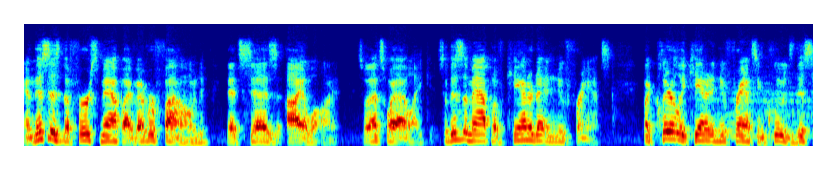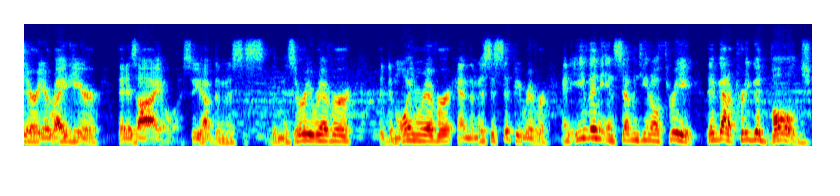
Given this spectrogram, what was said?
And this is the first map I've ever found that says Iowa on it. So that's why I like it. So this is a map of Canada and New France. But clearly Canada and New France includes this area right here that is Iowa. So you have the, Missis the Missouri River, the Des Moines River, and the Mississippi River. And even in 1703, they've got a pretty good bulge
